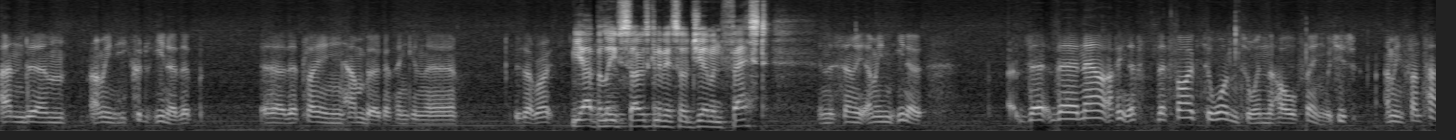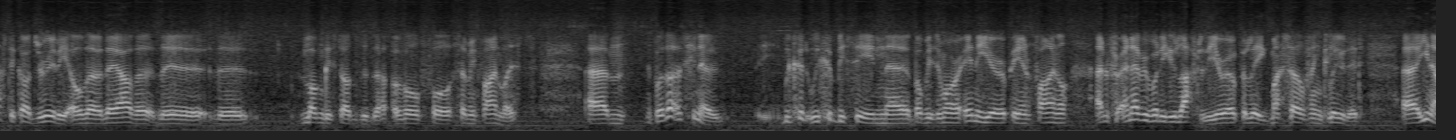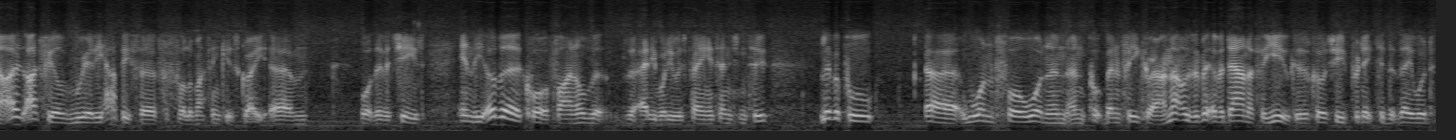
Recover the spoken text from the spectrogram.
And um, I mean, he could, you know, they're uh, they're playing Hamburg, I think, in the. Is that right? Yeah, I believe so. It's going to be a sort of German fest. in the semi. I mean, you know, they're they're now. I think they're they're five to one to win the whole thing, which is, I mean, fantastic odds really. Although they are the the, the longest odds of, the, of all four semi-finalists. Um, but that's you know. We could we could be seeing uh, Bobby Zamora in a European final, and for, and everybody who laughed at the Europa League, myself included. Uh, you know, I, I feel really happy for, for Fulham. I think it's great um, what they've achieved. In the other quarter final that, that anybody was paying attention to, Liverpool uh, won 4 1 and, and put Benfica out. And that was a bit of a downer for you because, of course, you'd predicted that they would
